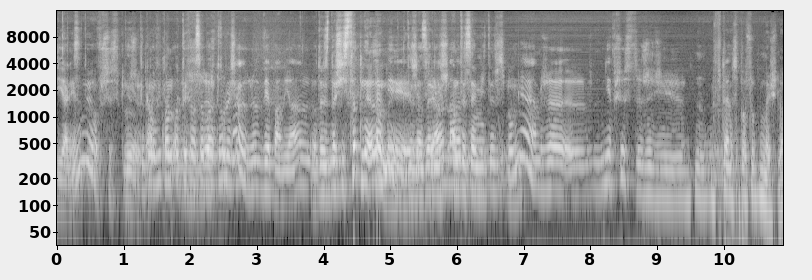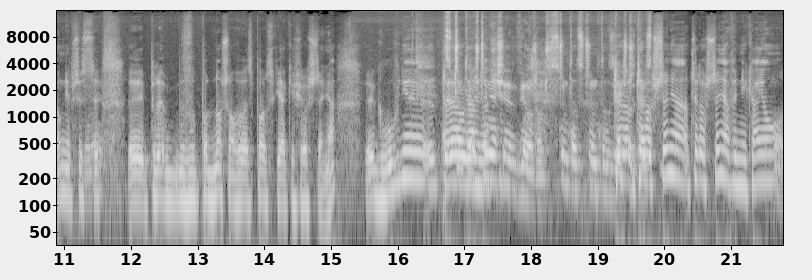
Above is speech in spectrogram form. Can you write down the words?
Ja nie mówię o wszystkich nie, Żydach. Tylko mówi Pan o tych osobach, Zresztą, które się... Tak, wie Pan, ja... No to jest dość istotny element, nie gdyż Azeriusz ja, antysemityzm... Wspomniałem, że nie wszyscy Żydzi w ten sposób myślą, nie wszyscy no podnoszą wobec Polski jakieś roszczenia. Głównie te, A z czym te roszczenia się wiążą? Z czym to, z czym to te, te, roszczenia, te roszczenia wynikają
